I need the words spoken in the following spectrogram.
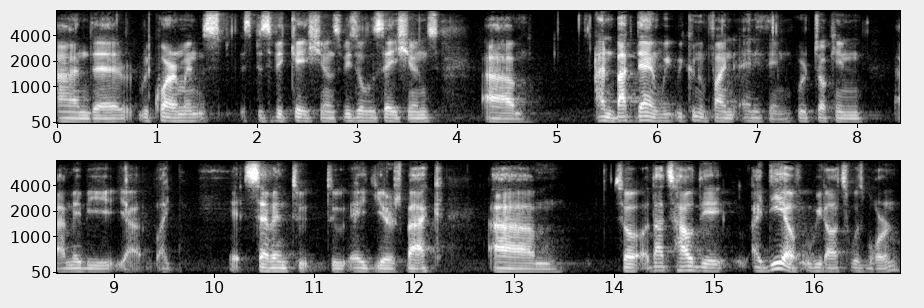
and uh, requirements, specifications, visualizations. Um, and back then, we, we couldn't find anything. We're talking uh, maybe yeah, like seven to, to eight years back. Um, so that's how the idea of Ubidots was born,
